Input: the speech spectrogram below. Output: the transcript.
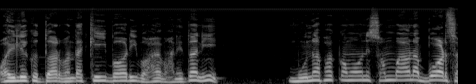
अहिलेको दरभन्दा केही बढी भयो भने त नि मुनाफा कमाउने सम्भावना बढ्छ।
